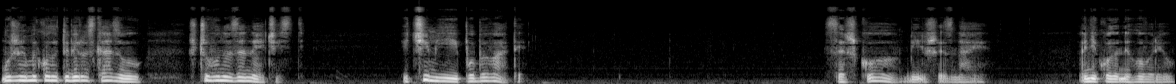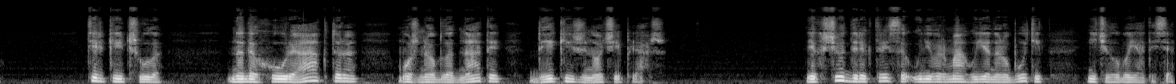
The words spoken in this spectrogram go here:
Може, Микола тобі розказував, що воно за нечисть, і чим її побивати? Сашко більше знає, а ніколи не говорив. Тільки й чула, на даху реактора можна обладнати дикий жіночий пляж. Якщо директриса універмагу є на роботі, нічого боятися.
